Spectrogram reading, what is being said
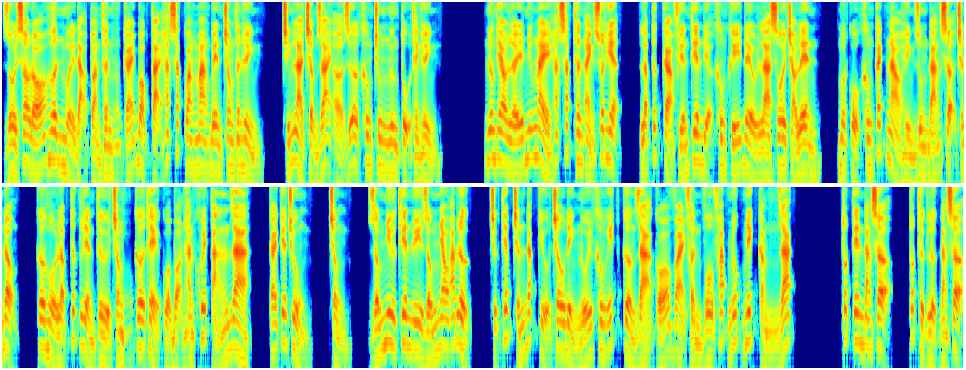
rồi sau đó hơn mười đạo toàn thân cái bọc tại hắc sắc quang mang bên trong thân hình, chính là chậm rãi ở giữa không trung ngưng tụ thành hình nương theo lấy những này hắc sắc thân ảnh xuất hiện, lập tức cả phiến thiên địa không khí đều là sôi trào lên, một cổ không cách nào hình dung đáng sợ chấn động, cơ hồ lập tức liền từ trong cơ thể của bọn hắn khuyết tán ra, cái kia trùng chồng, giống như thiên uy giống nhau áp lực, trực tiếp chấn đắc cựu châu đỉnh núi không ít cường giả có vài phần vô pháp nhúc nhích cảm giác. Tốt tên đáng sợ, tốt thực lực đáng sợ.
